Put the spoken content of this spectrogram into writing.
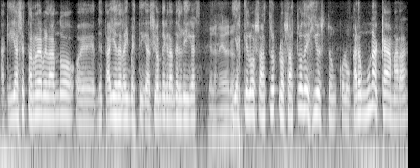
aquí ya se están revelando eh, detalles de la investigación de grandes ligas de la y es que los astros, los astros de Houston colocaron una cámara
